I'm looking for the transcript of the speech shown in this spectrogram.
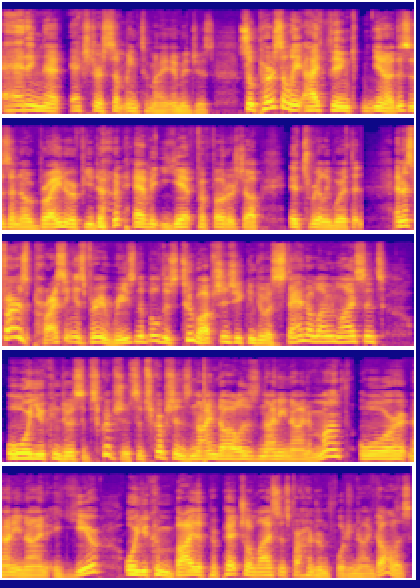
adding that extra something to my images. So personally, I think, you know, this is a no-brainer. If you don't have it yet for Photoshop, it's really worth it. And as far as pricing is very reasonable. There's two options. You can do a standalone license or you can do a subscription. Subscription is $9.99 a month or $99 a year, or you can buy the perpetual license for $149.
